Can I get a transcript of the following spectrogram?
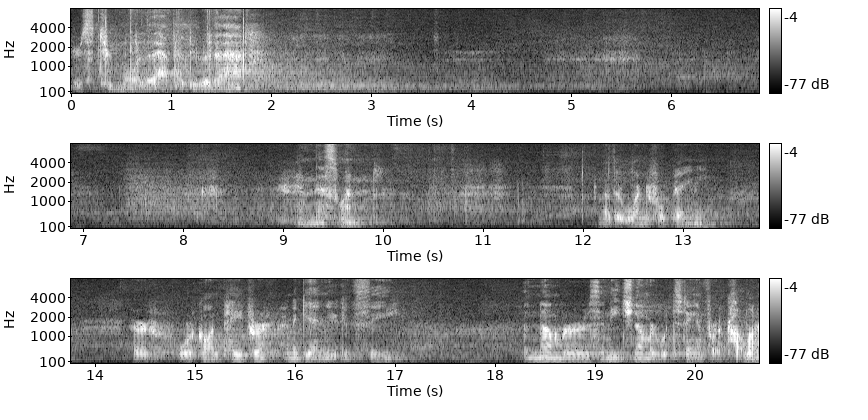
Here's two more that have to do with that. And this one, another wonderful painting, or work on paper. And again, you can see the numbers, and each number would stand for a color.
